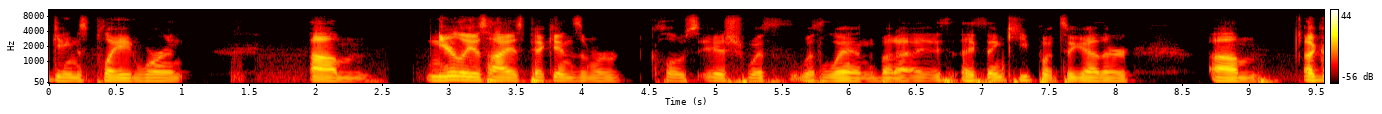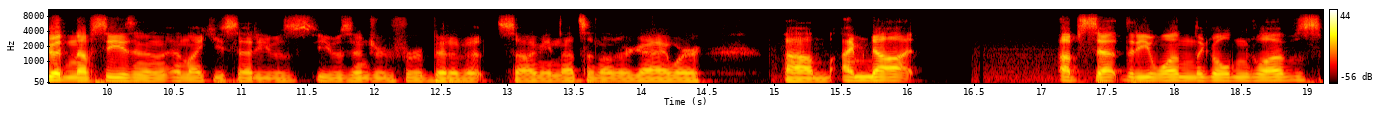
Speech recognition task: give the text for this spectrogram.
games played weren't um nearly as high as Pickens and were close-ish with with Lynn, but I I think he put together um a good enough season and, and like you said he was he was injured for a bit of it so i mean that's another guy where um i'm not upset that he won the golden gloves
